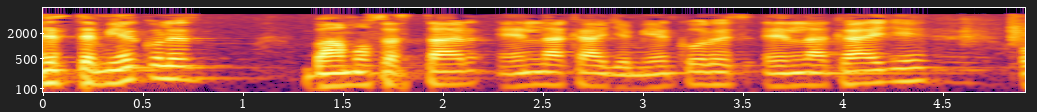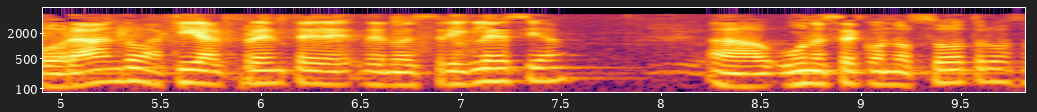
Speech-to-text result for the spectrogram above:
Este miércoles vamos a estar en la calle, miércoles en la calle, orando aquí al frente de, de nuestra iglesia. Ah, únese con nosotros.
